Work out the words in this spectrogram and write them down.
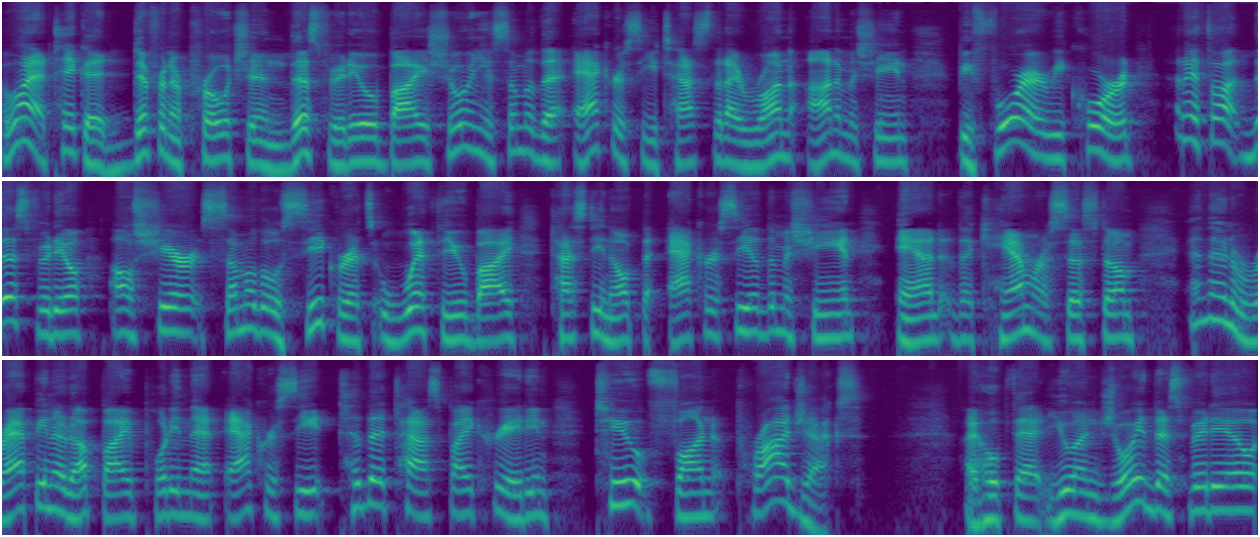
I want to take a different approach in this video by showing you some of the accuracy tests that I run on a machine before I record and I thought this video I'll share some of those secrets with you by testing out the accuracy of the machine and the camera system and then wrapping it up by putting that accuracy to the test by creating two fun projects. I hope that you enjoyed this video,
